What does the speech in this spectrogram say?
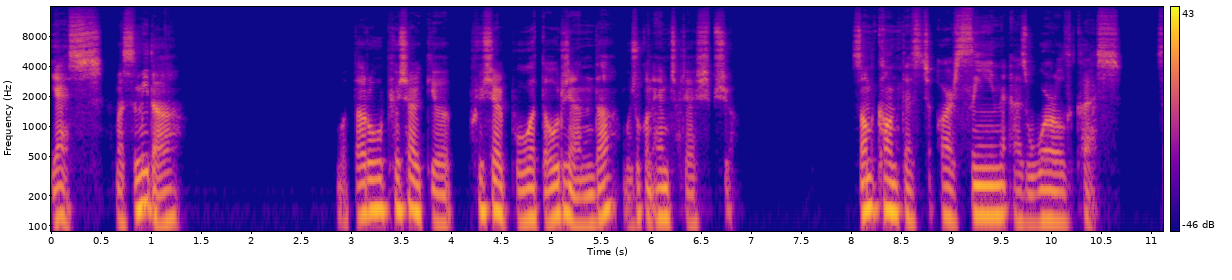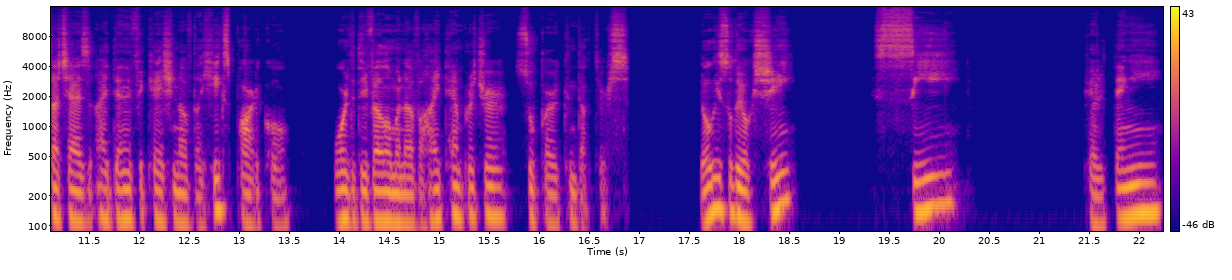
Yes, 맞습니다. 뭐 따로 표시할 게 표시할 보호가 떠오르지 않는다? 무조건 M 처리하십시오. Some contests are seen as world class, such as identification of the Higgs particle or the development of high temperature superconductors. 여기서도 역시 C 별땡이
